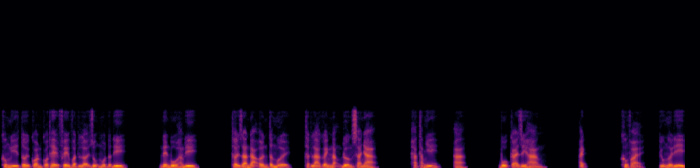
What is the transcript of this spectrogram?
Không nghĩ tới còn có thể phế vật lợi dụng một đợt đi. Nên bổ hàng đi. Thời gian đạo ấn tầng mười, thật là gánh nặng đường xa nha. Hát tháp nhĩ, a, bổ cái gì hàng? Ách, không phải, cứu người đi.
